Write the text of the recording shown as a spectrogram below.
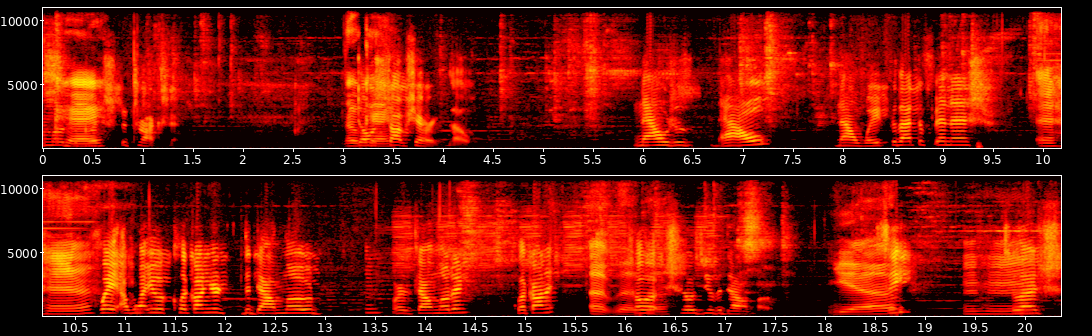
download Okay. the attraction. Okay. Don't stop sharing though. Now just now, now wait for that to finish. Uh huh. Wait, I want you to click on your the download where it's downloading. Click on it Uh, the, so it shows you the download. yeah. See? Mhm. So that's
